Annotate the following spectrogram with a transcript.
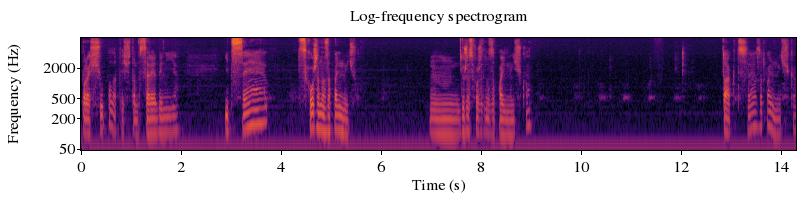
Прощупала те, що там всередині є. І це схоже на запальничку. М, Дуже схоже на запальничку. Так, це запальничка.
